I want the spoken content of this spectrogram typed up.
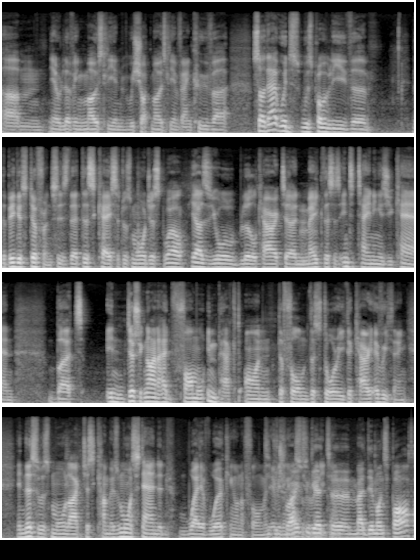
um, you know, living mostly, and we shot mostly in Vancouver. So that was, was probably the, the biggest difference is that this case it was more just well here's your little character and make this as entertaining as you can but in district 9 i had far more impact on the film the story the carry everything and this was more like just come it was more standard way of working on a film and Did you try to get uh, Matt Damon's part?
